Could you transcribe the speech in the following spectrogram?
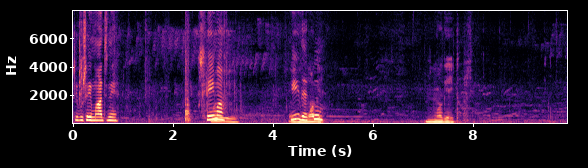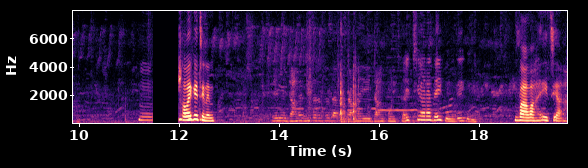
টিপু সেই মাছ নিয়ে সেই মাছ কি দেখো মগে। এই তো। সবাইকে চেনেন। বাবা এই চেয়ারা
